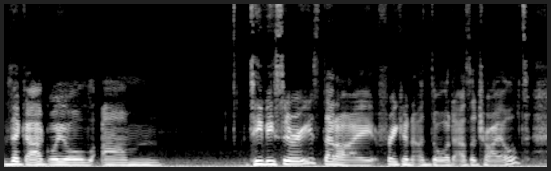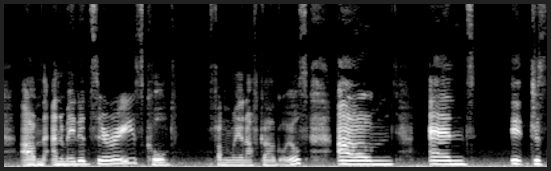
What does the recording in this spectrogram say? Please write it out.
the Gargoyle um, TV series that I freaking adored as a child. Um, the animated series called, funnily enough, Gargoyles. Um, and it just,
